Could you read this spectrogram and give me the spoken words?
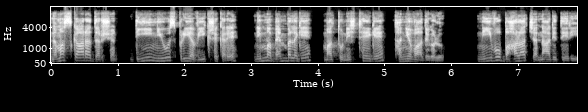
ನಮಸ್ಕಾರ ದರ್ಶನ್ ಡಿ ನ್ಯೂಸ್ ಪ್ರಿಯ ವೀಕ್ಷಕರೇ ನಿಮ್ಮ ಬೆಂಬಲಗೆ ಮತ್ತು ನಿಷ್ಠೆಗೆ ಧನ್ಯವಾದಗಳು. ನೀವು ಬಹಳ ಚೆನ್ನಾಗಿದ್ದೀರಿ.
